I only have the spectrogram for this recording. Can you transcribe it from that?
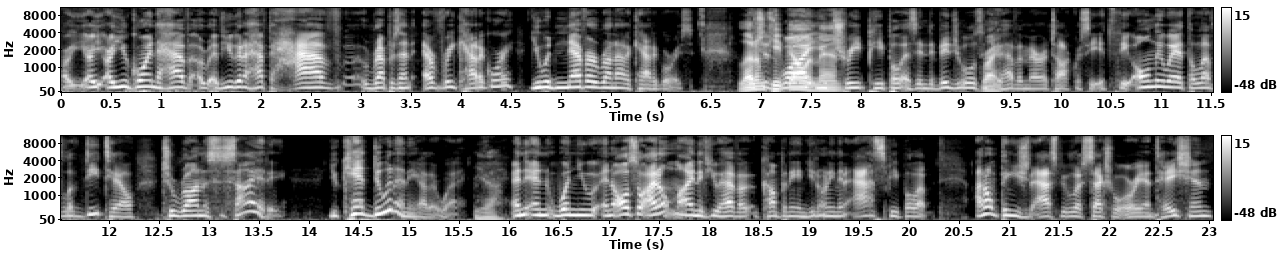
Are are, are you going to have? Are you going to have to have uh, represent every category? You would never run out of categories. Let which 'em is keep why going, you treat people as individuals and Right. you have a meritocracy. It's the only way at the level of detail to run a society. You can't do it any other way. Yeah. And and when you and also I don't mind if you have a company and you don't even ask people up. I don't think you should ask people their sexual orientation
